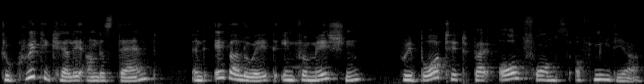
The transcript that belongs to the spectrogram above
to critically understand and evaluate information reported by all forms of media.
